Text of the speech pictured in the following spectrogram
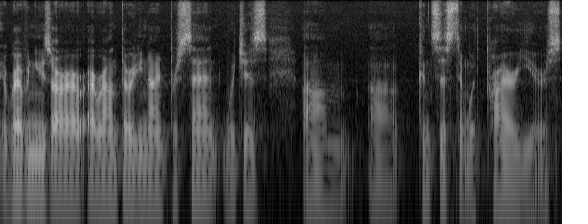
Revenues are around 39%, which is um, uh, consistent with prior years.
